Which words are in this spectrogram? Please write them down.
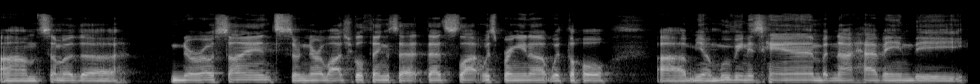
um, some of the neuroscience or neurological things that that Slott was bringing up with the whole um, you know, moving his hand but not having the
